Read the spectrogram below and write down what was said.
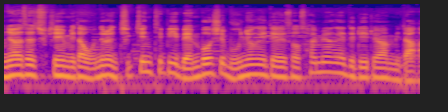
안녕하세요 직진입니다. 오늘은 직진TV 멤버십 운영에 대해서 설명해 드리려 합니다.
